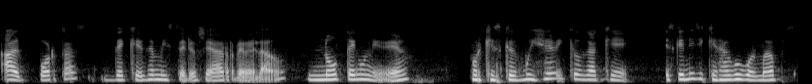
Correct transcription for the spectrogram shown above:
a puertas de que ese misterio sea revelado. No tengo ni idea. Porque es que es muy heavy, que, o sea, que es que ni siquiera Google Maps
